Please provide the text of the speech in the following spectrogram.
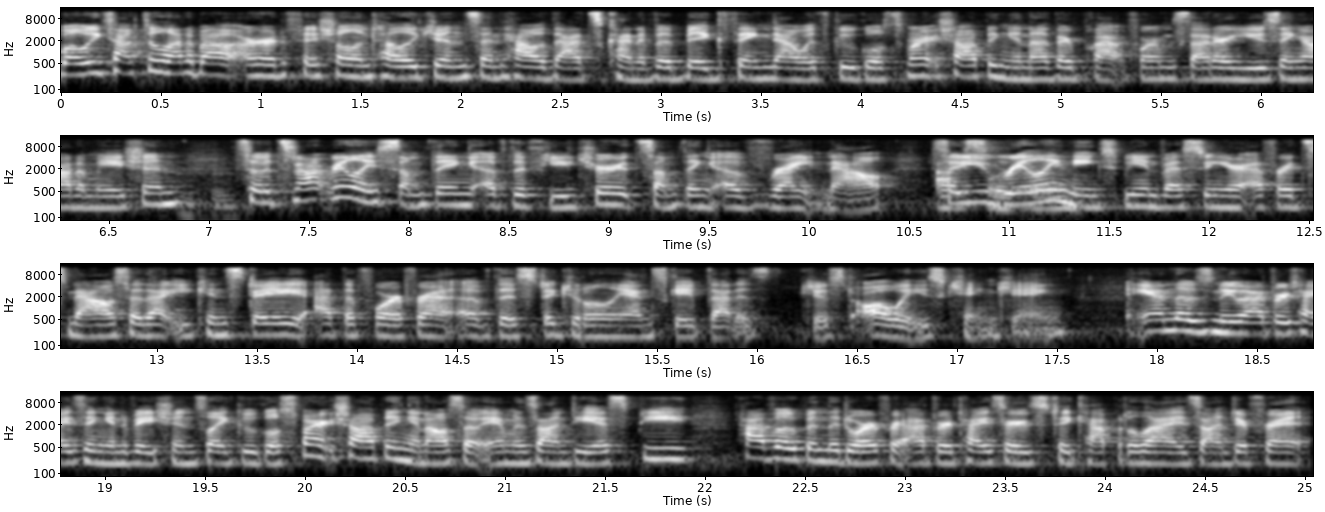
Well, we talked a lot about artificial intelligence and how that's kind of a big thing now with Google Smart Shopping and other platforms that are using automation. Mm-hmm. So it's not really something of the future, it's something of right now. So you really need to be investing your efforts now so that you can stay at the forefront of this digital landscape that is just always changing. And those new advertising innovations like Google Smart Shopping and also Amazon DSP have opened the door for advertisers to capitalize on different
